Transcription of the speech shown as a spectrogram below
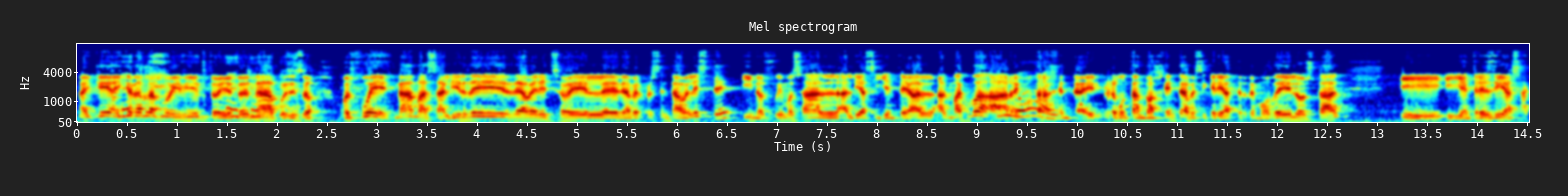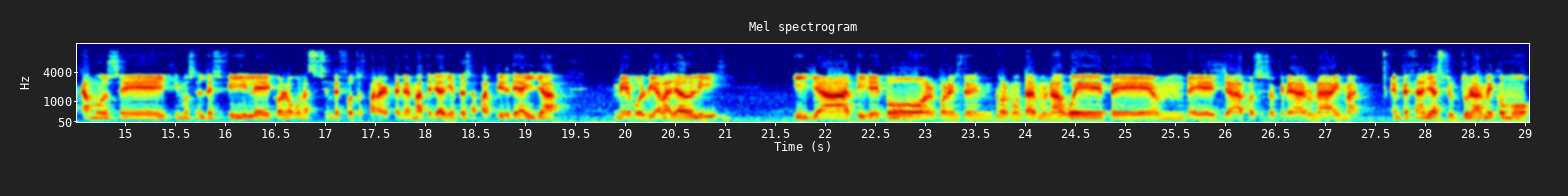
Hay que, hay que darle movimiento. Y entonces nada, pues eso, pues fue nada más salir de, de haber hecho el, de haber presentado el este y nos fuimos al, al día siguiente al, al MACBA a Qué reclutar a gente, a ir preguntando a gente a ver si quería hacer de modelos, tal. Y, y en tres días sacamos, eh, hicimos el desfile con luego una sesión de fotos para tener material y entonces a partir de ahí ya me volví a Valladolid y ya tiré por, por, montarme una web, eh, mm, eh, ya pues eso, crear una empezar ya a estructurarme como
